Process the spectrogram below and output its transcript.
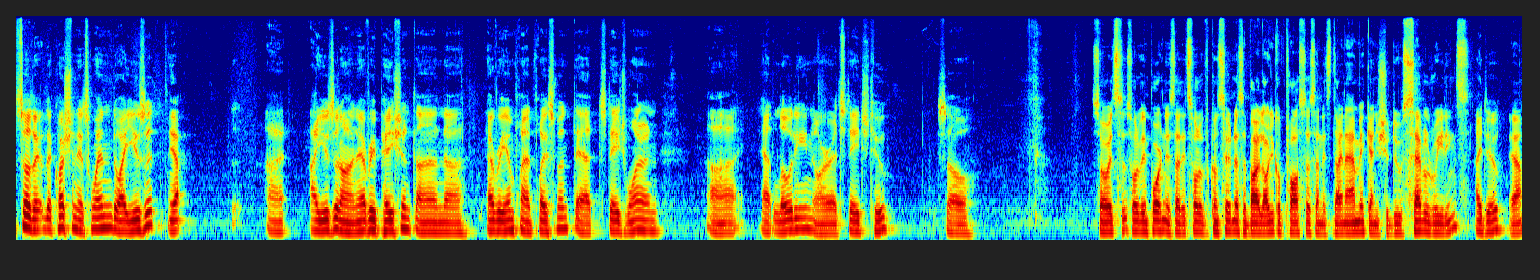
So the, the question is, when do I use it? Yeah. I I use it on every patient, on uh, every implant placement at stage one, uh, at loading, or at stage two. So So it's sort of important is that it's sort of considered as a biological process and it's dynamic and you should do several readings. I do. Yeah.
